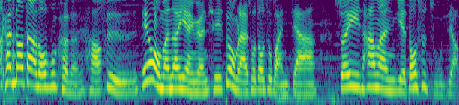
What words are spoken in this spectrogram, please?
看到大都不可能。好，是，因为我们的演员其实对我们来说都是玩家，所以他们也都是主角。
